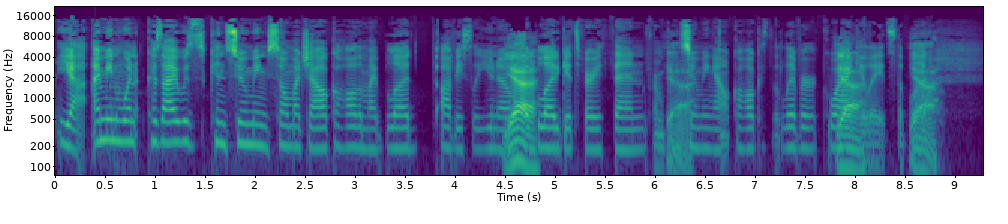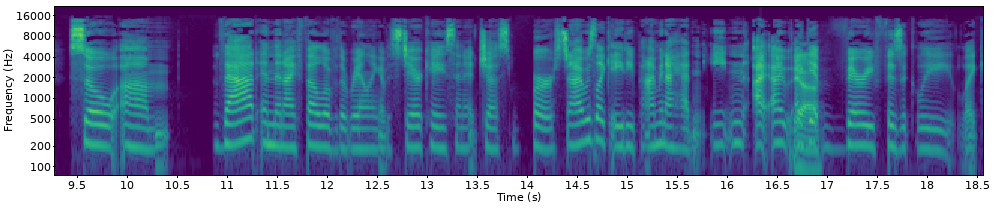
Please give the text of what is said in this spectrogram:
Yeah, I mean when because I was consuming so much alcohol that my blood, obviously, you know, Yeah. the blood gets very thin from Yeah. consuming alcohol because the liver coagulates the blood. Yeah, So, um, that and then I fell over the railing of a staircase and it just burst. And I was like 80 I mean I hadn't eaten. I I, Yeah. I get very physically like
